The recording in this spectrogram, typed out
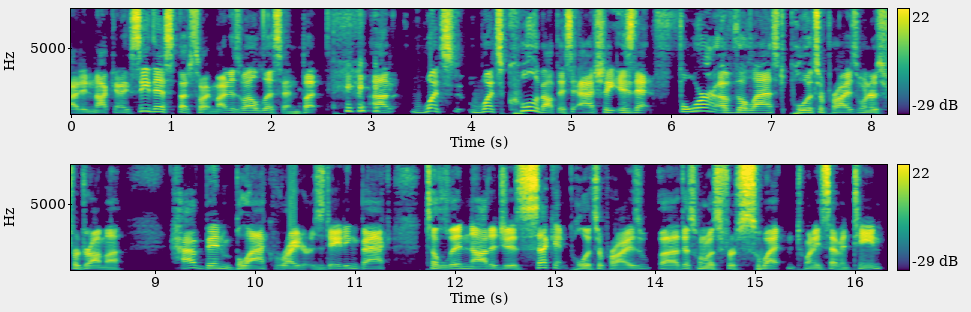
I'm not going to see this, but so I might as well listen. But um, what's what's cool about this, Ashley, is that four of the last Pulitzer Prize winners for drama have been black writers, dating back to Lynn Nottage's second Pulitzer Prize. Uh, this one was for Sweat in 2017.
